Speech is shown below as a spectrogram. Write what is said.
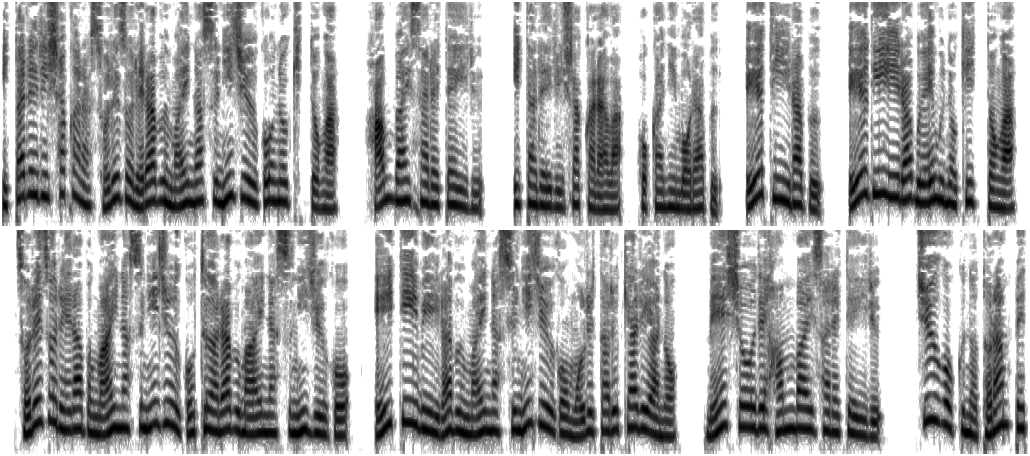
イタレリ社からそれぞれラブ -25 のキットが販売されている。イタレリ社からは他にもラブ、AT ラブ、AD ラブ M のキットがそれぞれラブ -25 とラブ -25、ATB ラブ -25 モルタルキャリアの名称で販売されている。中国のトランペッ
